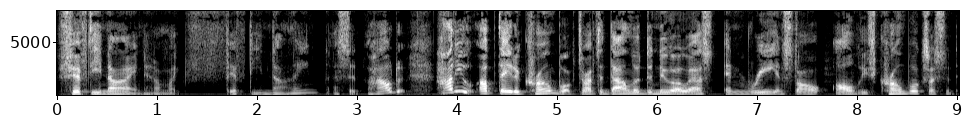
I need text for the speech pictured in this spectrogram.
59. And I'm like, 59? I said, how do, how do you update a Chromebook? Do I have to download the new OS and reinstall all these Chromebooks? I said,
